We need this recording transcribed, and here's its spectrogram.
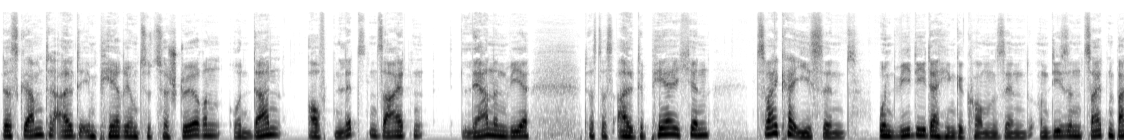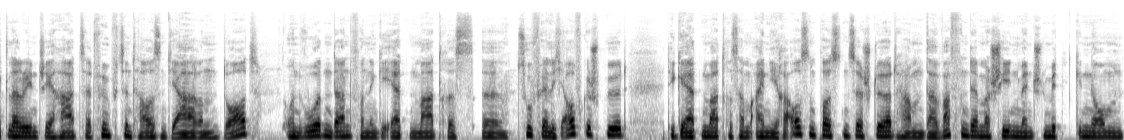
das gesamte alte Imperium zu zerstören und dann auf den letzten Seiten lernen wir, dass das alte Pärchen zwei KIs sind und wie die dahin gekommen sind. Und die sind seit dem Butlerin Jihad seit 15.000 Jahren dort und wurden dann von den geehrten Matris äh, zufällig aufgespürt. Die geehrten Matris haben einen ihrer Außenposten zerstört, haben da Waffen der Maschinenmenschen mitgenommen,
